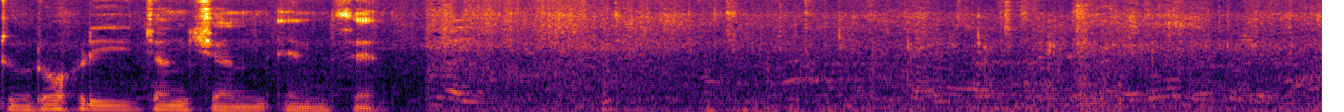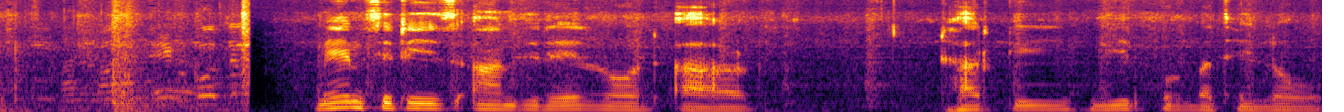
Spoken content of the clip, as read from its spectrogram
to Rohri Junction in Sindh. Main cities on the railroad are Dharki, Mirpur Mathelo,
